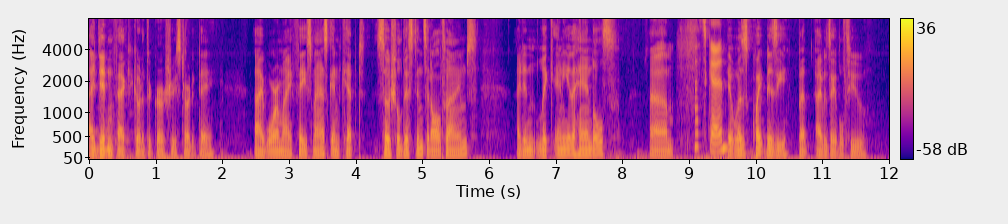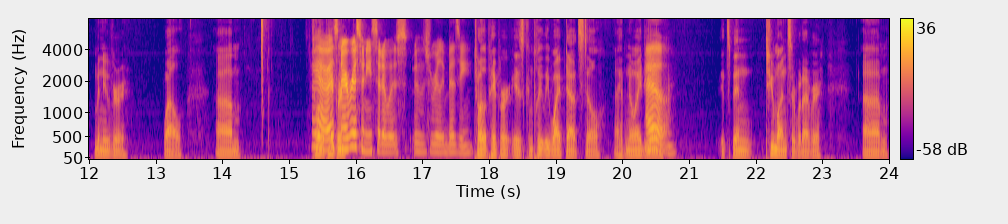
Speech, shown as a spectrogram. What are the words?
I did, in fact, go to the grocery store today. I wore my face mask and kept social distance at all times. I didn't lick any of the handles. Um, That's good. it was quite busy, but I was able to maneuver well. Um, oh, yeah, I was paper- nervous when you said it was it was really busy. toilet paper is completely wiped out still. I have no idea. Oh. It's been two months or whatever. Um,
